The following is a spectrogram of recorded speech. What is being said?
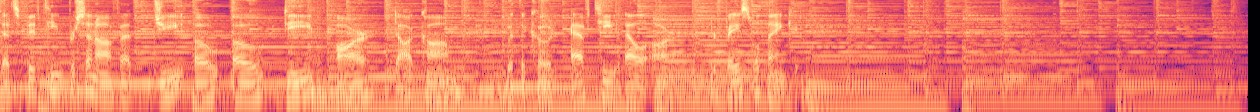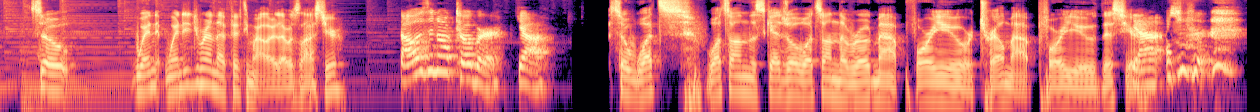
That's 15% off at G-O-O-D-R.com with the code FTLR. Your face will thank you. So, when when did you run that 50 miler? That was last year? That was in October. Yeah. So what's what's on the schedule? What's on the roadmap for you or trail map for you this year? Yeah.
